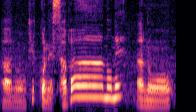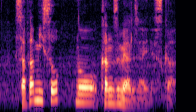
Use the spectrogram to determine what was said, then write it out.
あの結構ねサバのねあのサバ味噌の缶詰あるじゃないですか。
